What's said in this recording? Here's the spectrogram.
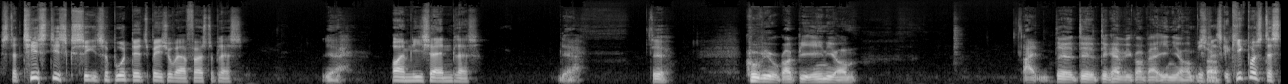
statistisk set, så burde Dead Space jo være førsteplads. Ja, Og Amnesia andenplads. ja. Det kunne vi jo godt blive enige om. Nej, det, det, det kan vi godt være enige om. Hvis så. man skal kigge på sta-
